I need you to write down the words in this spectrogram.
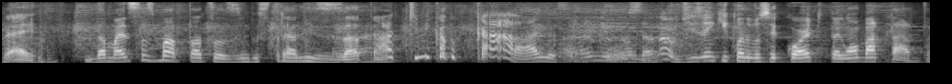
Velho, ainda mais essas batatas industrializadas. Tem uma química do caralho. Mano. Não, dizem que quando você corta, pega uma batata.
